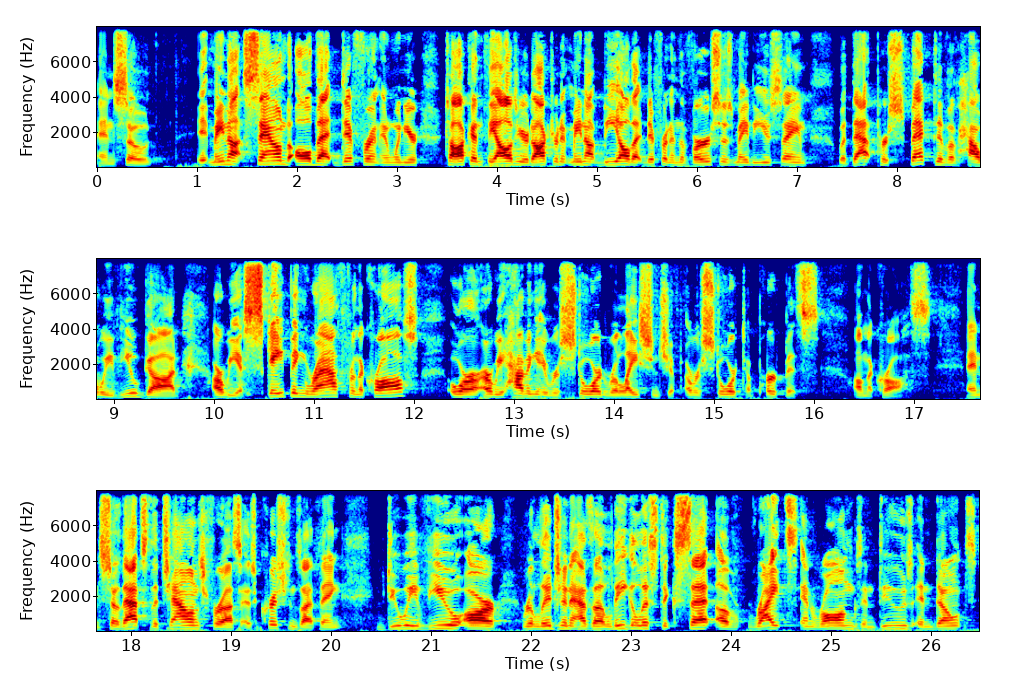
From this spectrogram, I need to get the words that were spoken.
And so it may not sound all that different, and when you're talking theology or doctrine, it may not be all that different, and the verses may be you same, but that perspective of how we view God, are we escaping wrath from the cross, or are we having a restored relationship, a restored to purpose on the cross? And so that's the challenge for us as Christians, I think. Do we view our religion as a legalistic set of rights and wrongs and do's and don'ts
